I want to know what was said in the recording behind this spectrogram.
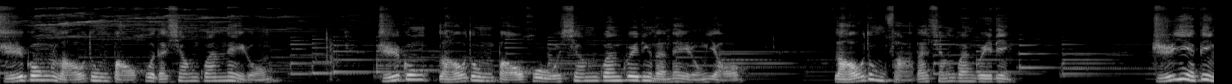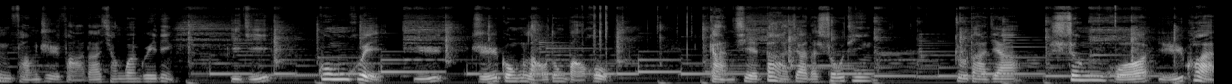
职工劳动保护的相关内容。职工劳动保护相关规定的内容有：劳动法的相关规定、职业病防治法的相关规定，以及工会与职工劳动保护。感谢大家的收听，祝大家生活愉快，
